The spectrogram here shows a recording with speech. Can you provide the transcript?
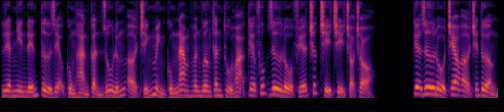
liền nhìn đến Từ Diệu cùng Hàn Cẩn Du đứng ở chính mình cùng Nam Vân Vương thân thủ họa kia phúc dư đồ phía trước chỉ chỉ trò trò. Kia dư đồ treo ở trên tường,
